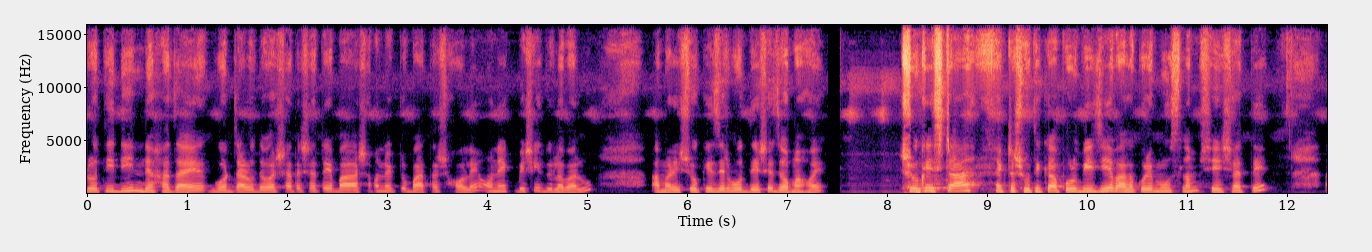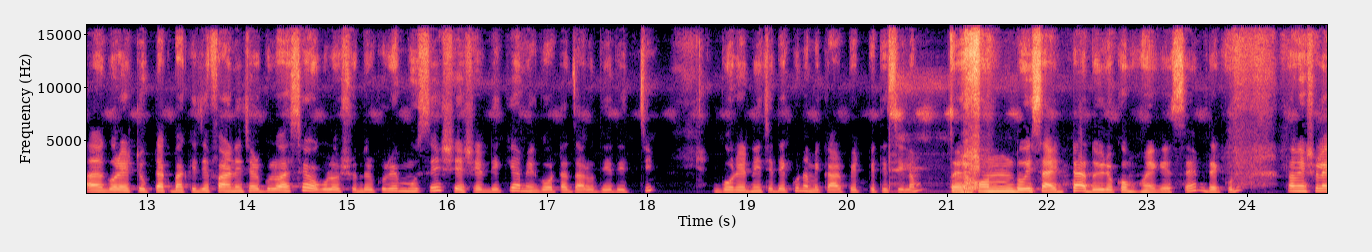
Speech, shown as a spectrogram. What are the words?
প্রতিদিন দেখা যায় ঘর ঝাড়ু দেওয়ার সাথে সাথে বা সামান্য একটু বাতাস হলে অনেক বেশি ধুলাবালু আমার এই শোকেজের মধ্যে এসে জমা হয়। শোকেজটা একটা সুতি কাপড় ভিজিয়ে ভালো করে মুছলাম। সেই সাথে ঘরের টুকটাক বাকি যে ফার্নিচারগুলো আছে, ওগুলো সুন্দর করে মুছে শেষের দিকে আমি গোটা ঝাড়ু দিয়ে দিচ্ছি। গোড়ের নিচে দেখুন আমি কার্পেট পেতেছিলাম। তো এখন দুই সাইডটা দুই রকম হয়ে গেছে, দেখুন। তো আমি আসলে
